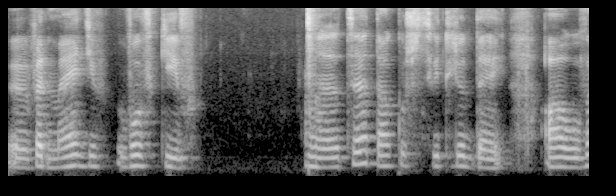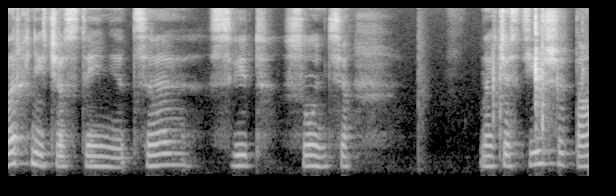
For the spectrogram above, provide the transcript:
е, ведмедів, вовків. Це також світ людей. А у верхній частині це світ сонця. Найчастіше там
